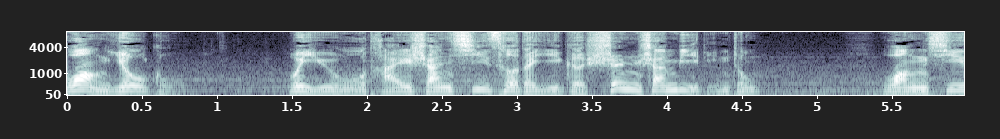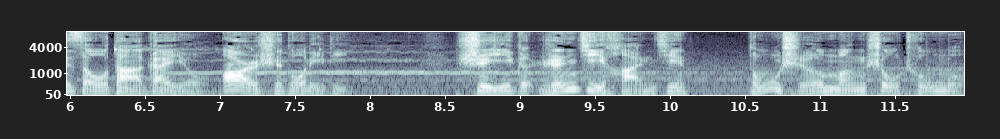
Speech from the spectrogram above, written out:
忘忧谷，位于五台山西侧的一个深山密林中，往西走大概有二十多里地，是一个人迹罕见、毒蛇猛兽出没、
